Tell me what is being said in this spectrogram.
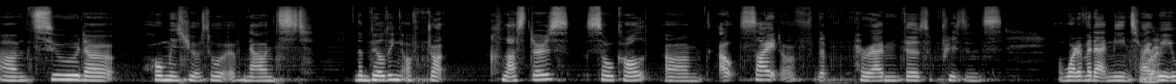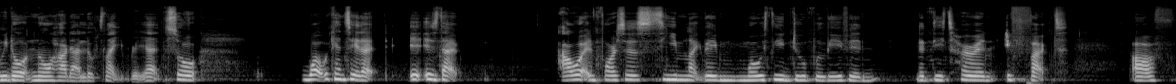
Um, two, the Home Ministry also announced the building of drug clusters, so-called, um, outside of the parameters of prisons, whatever that means, right? Right. We we don't know how that looks like yet. So, what we can say that is that our enforcers seem like they mostly do believe in the deterrent effect of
